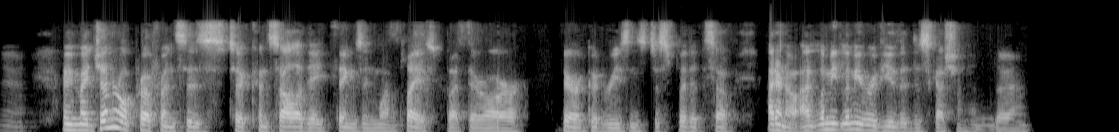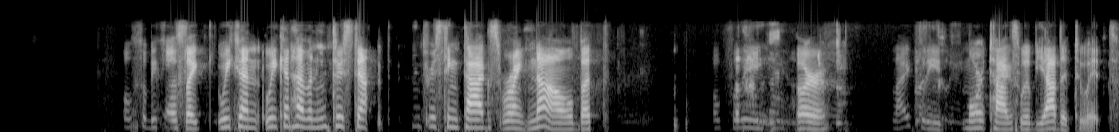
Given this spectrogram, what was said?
Yeah, I mean, my general preference is to consolidate things in one place, but there are there are good reasons to split it. So I don't know. I, let me let me review the discussion and. Uh... Also, because like we can we can have an interesting interesting tags right now, but hopefully or likely more tags will be added to it.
